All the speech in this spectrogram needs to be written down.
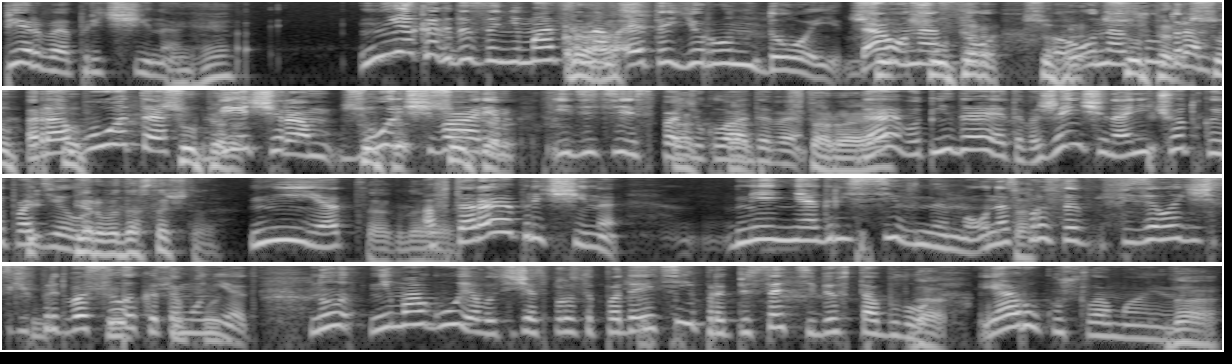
первая причина, угу некогда заниматься Раз. нам этой ерундой. Да, Су- у нас, супер, супер, у нас супер, утром супер, работа, супер, вечером супер, борщ супер. варим и детей спать так, укладываем. Так, вторая. Да, вот не до этого. Женщины, они четко и по делу. Первая достаточно? Нет. Так, а вторая причина менее агрессивным. У нас так. просто физиологических все, предпосылок все, к этому все нет. Ну, не могу я вот сейчас просто подойти и прописать тебе в табло. Да. Я руку сломаю. Да.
